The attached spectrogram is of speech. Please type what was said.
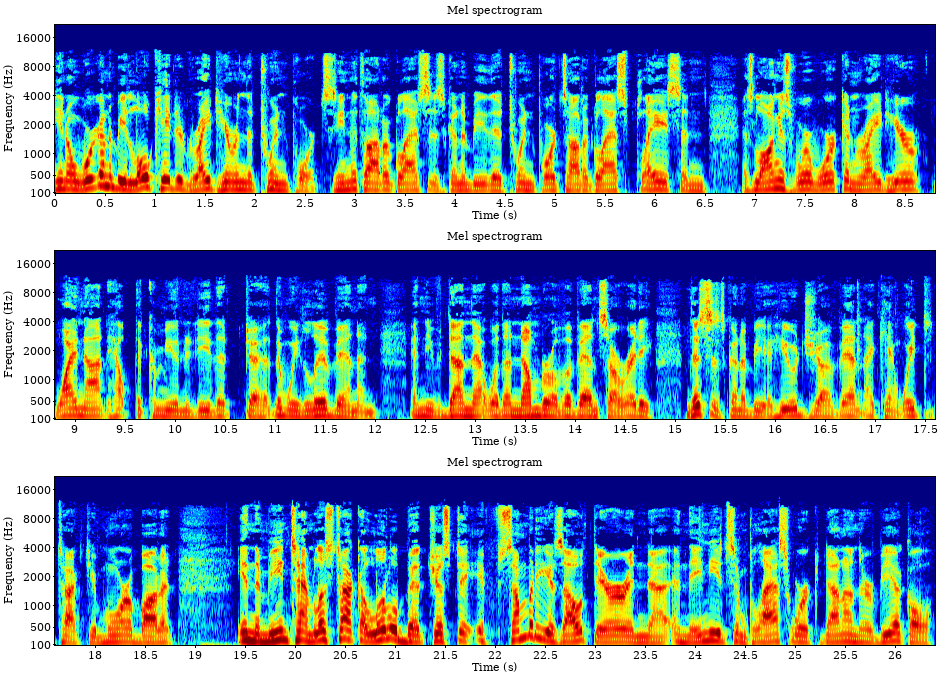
you know, we're going to be located right here in the Twin Ports. Zenith Auto Glass is going to be the Twin Ports Auto Glass place, and as long as we're working right here, why not help the community that uh, that we live in? And and you've done that with a number of events already. This is going to be a huge event. I can't wait to talk to you more about it. In the meantime, let's talk a little bit. Just to, if somebody is out there and uh, and they need some glass work done on their vehicle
